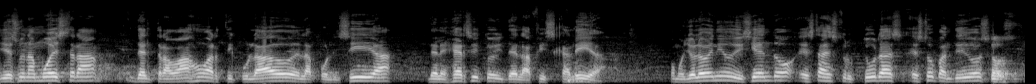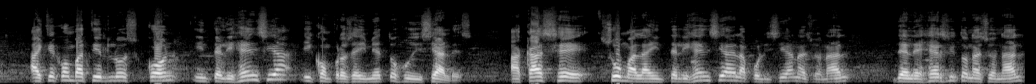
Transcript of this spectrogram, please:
Y es una muestra del trabajo articulado de la policía, del ejército y de la fiscalía. Como yo lo he venido diciendo, estas estructuras, estos bandidos hay que combatirlos con inteligencia y con procedimientos judiciales. Acá se suma la inteligencia de la Policía Nacional, del Ejército Nacional,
